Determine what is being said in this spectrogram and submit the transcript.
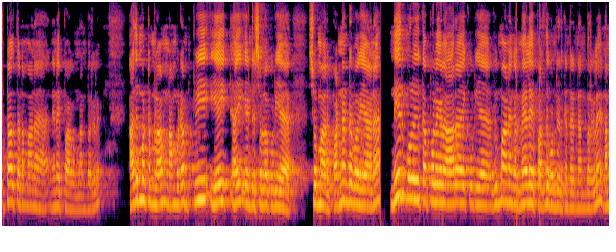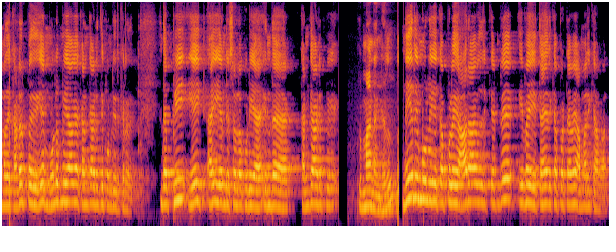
முட்டாள்தனமான நினைப்பாகும் நண்பர்களே. அது மட்டும் இல்லாமல் நம்மிடம் பி எயிட் ஐ என்று சொல்லக்கூடிய சுமார் பன்னெண்டு வகையான நீர்மூழ்கி கப்பல்களை ஆராயக்கூடிய விமானங்கள் மேலே பறந்து கொண்டிருக்கின்ற நண்பர்களே. நமது கடற்பகுதியை முழுமையாக கண்காணித்து கொண்டிருக்கிறது. இந்த பி எயிட் ஐ என்று சொல்லக்கூடிய இந்த கண்காணிப்பு விமானங்கள். நீர்மூழ்கி கப்பலை ஆராய்வதற்கென்று இவை தயாரிக்கப்பட்டவை அமெரிக்காவால்.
